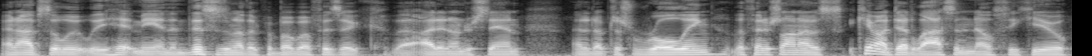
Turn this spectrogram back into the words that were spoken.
and absolutely hit me. And then this is another Pobobo physic that I didn't understand. Ended up just rolling the finish line. I was came out dead last in an LCQ.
